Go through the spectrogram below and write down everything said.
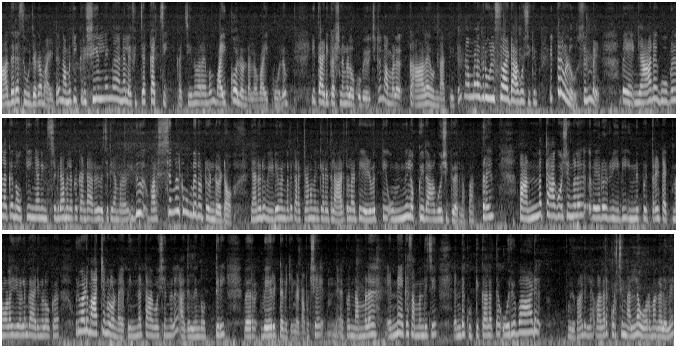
ആദര സൂചകമായിട്ട് നമുക്ക് ഈ കൃഷിയിൽ നിന്ന് തന്നെ ലഭിച്ച കച്ചി. കച്ചി എന്ന് പറയുമ്പം വൈക്കോലുണ്ടല്ലോ വൈക്കോലും. ഈ തടി കഷ്ണങ്ങളും ഒക്കെ ഉപയോഗിച്ചിട്ട് നമ്മൾ കാളെ ഉണ്ടാക്കിയിട്ട് നമ്മളതൊരു ഉത്സവമായിട്ട് ആഘോഷിക്കും. ഇത്രേ ഉള്ളൂ സിമ്പിൾ. അപ്പോൾ ഞാൻ ഗൂഗിളിലൊക്കെ നോക്കി ഞാൻ ഇൻസ്റ്റഗ്രാമിലൊക്കെ കണ്ട അറിവ് വെച്ചിട്ട് ഞാൻ പറയാം ഇത് വർഷങ്ങൾക്ക് മുമ്പേ തൊട്ടുണ്ട് കേട്ടോ. ഞാനൊരു വീഡിയോ കണ്ടത് കറക്റ്റാണോ എന്ന് എനിക്കറിയത്തില്ല. ആയിരത്തി തൊള്ളായിരത്തി എഴുപത്തി ഒന്നിലൊക്കെ ഇത് ആഘോഷിക്കുമായിരുന്നു അപ്പോൾ അത്രയും അപ്പോൾ അന്നത്തെ ആഘോഷങ്ങൾ വേറൊരു രീതി ഇന്നിപ്പോൾ ഇത്രയും ടെക്നോളജികളും കാര്യങ്ങളൊക്കെ ഒരുപാട് മാറ്റങ്ങളുണ്ടായി. അപ്പോൾ ഇന്നത്തെ ആഘോഷങ്ങൾ അതിൽ നിന്ന് ഒത്തിരി വേർ വേറിട്ട് നിൽക്കും കേട്ടോ. പക്ഷേ ഇപ്പം നമ്മൾ എന്നെയൊക്കെ സംബന്ധിച്ച് എന്റെ കുട്ടിക്കാലത്തെ ഒരുപാട് ഒരുപാടില്ല വളരെ കുറച്ച് നല്ല ഓർമ്മകളിൽ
